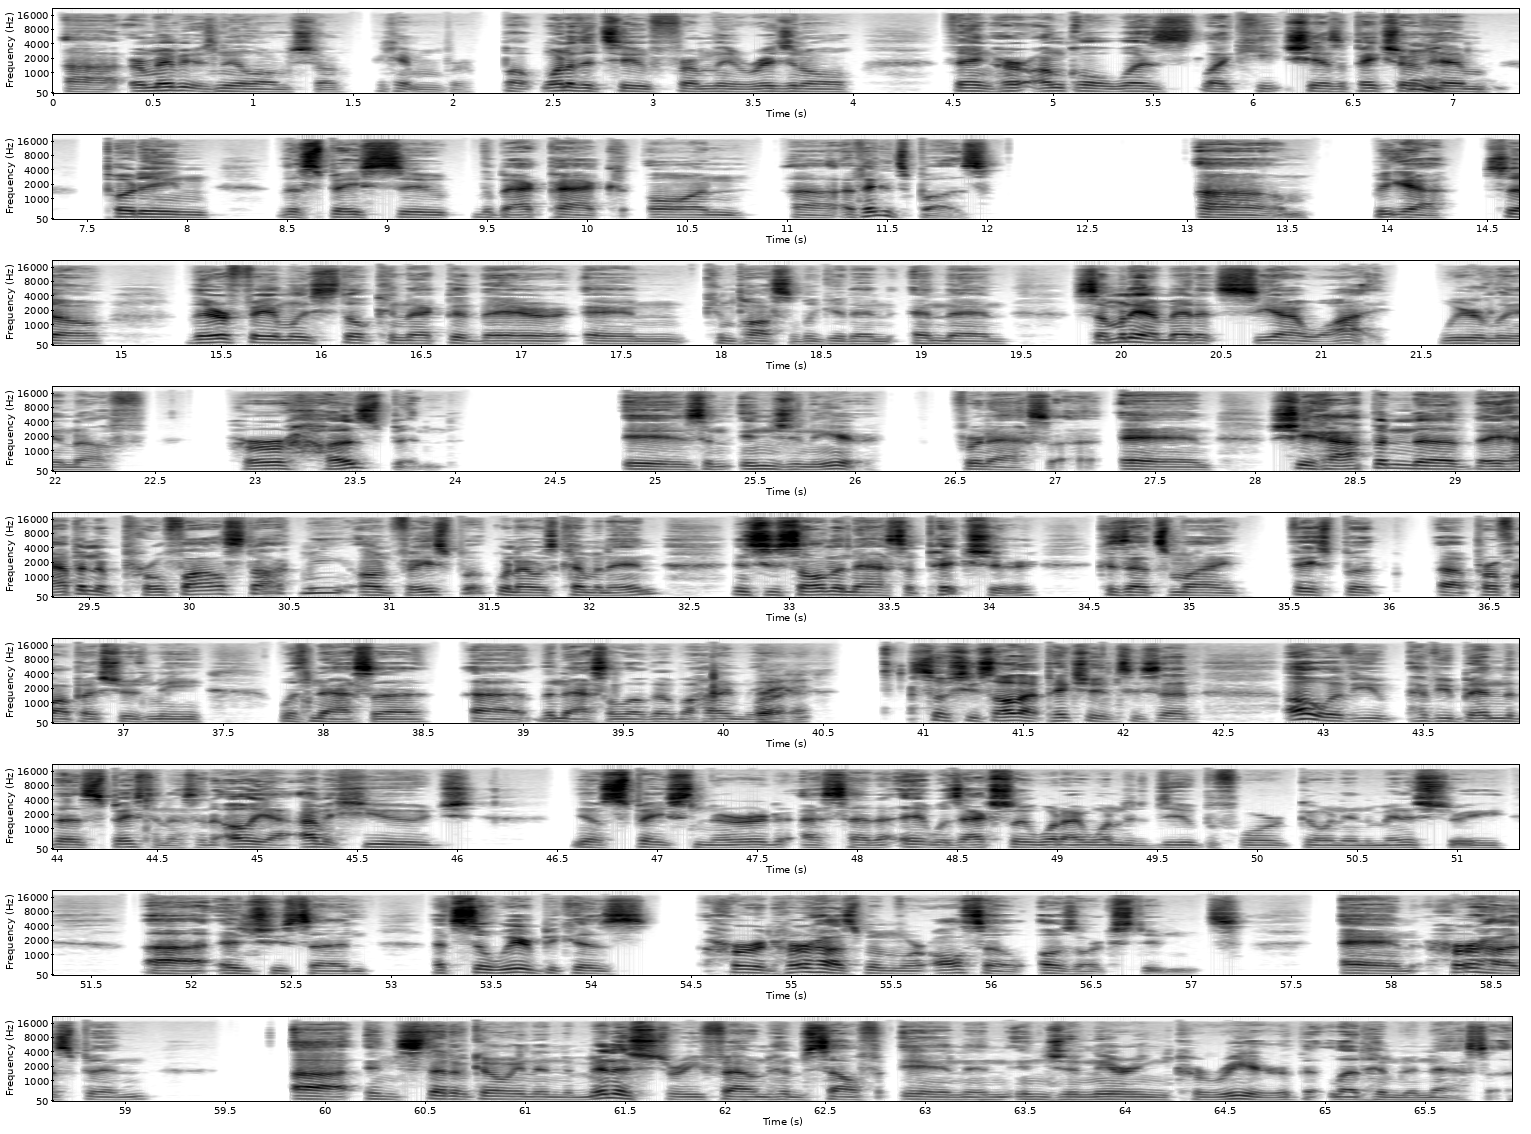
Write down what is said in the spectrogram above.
uh, or maybe it was Neil Armstrong. I can't remember, but one of the two from the original thing. Her uncle was like he. She has a picture of Hmm. him putting the spacesuit, the backpack on. Uh, I think it's Buzz. Um, but yeah, so their family's still connected there and can possibly get in. And then somebody I met at CIY, weirdly enough, her husband is an engineer for NASA, and she happened to they happened to profile stalk me on Facebook when I was coming in, and she saw the NASA picture because that's my Facebook uh, profile picture is me with NASA, uh, the NASA logo behind me. Right. So she saw that picture and she said, "Oh, have you have you been to the space?" And I said, "Oh yeah, I'm a huge, you know, space nerd." I said it was actually what I wanted to do before going into ministry. Uh, and she said, "That's so weird because her and her husband were also Ozark students, and her husband." Uh, instead of going into ministry, found himself in an engineering career that led him to NASA.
